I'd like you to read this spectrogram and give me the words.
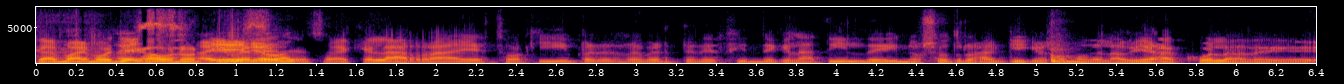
hemos llegado a unos niveles, o sea, es que la RAE, esto aquí, pero el reverte defiende que la tilde y nosotros aquí, que somos de la vieja escuela de,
